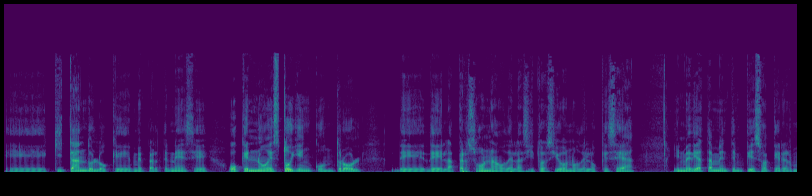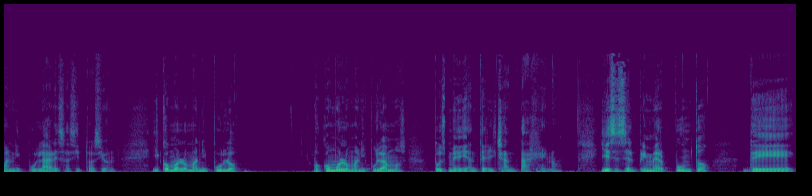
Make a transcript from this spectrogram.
eh, quitando lo que me pertenece o que no estoy en control de, de, la persona o de la situación o de lo que sea, inmediatamente empiezo a querer manipular esa situación. ¿Y cómo lo manipulo? ¿O cómo lo manipulamos? Pues mediante el chantaje, ¿no? Y ese es el primer punto de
